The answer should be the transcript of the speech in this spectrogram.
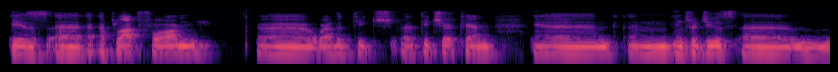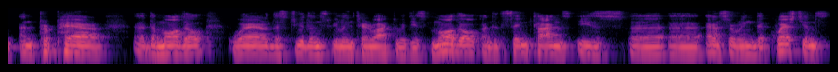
is a platform where the teach, teacher can introduce um, and prepare uh, the model where the students will interact with this model. And at the same time is uh, uh, answering the questions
